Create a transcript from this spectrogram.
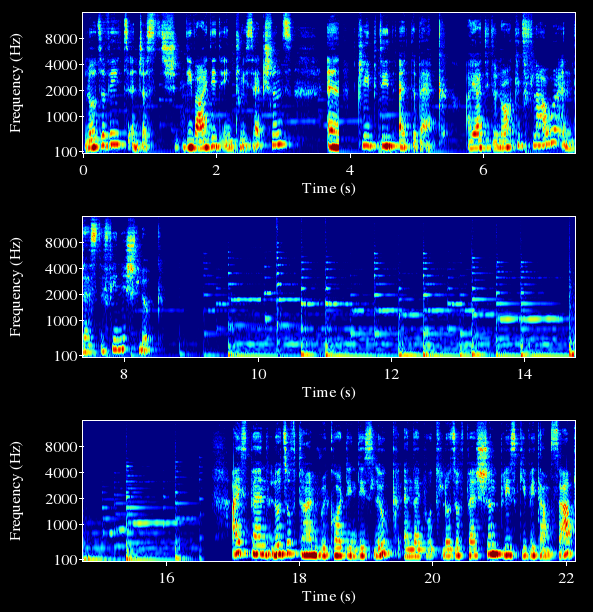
loads of it and just divided in three sections and clipped it at the back. I added an orchid flower and that's the finished look. I spend lots of time recording this look and I put lots of passion. Please give it thumbs up.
